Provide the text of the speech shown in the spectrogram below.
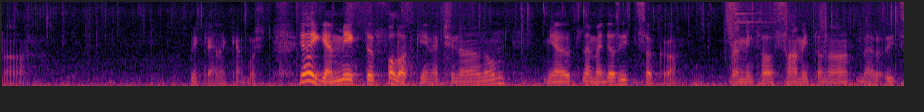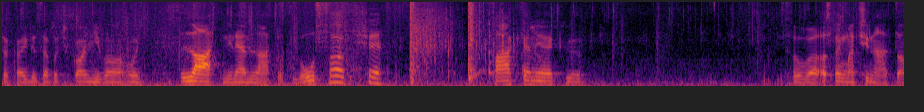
Na. Mi kell nekem most? Ja igen, még több falat kéne csinálnom, mielőtt lemegy az iccaka nem mintha számítana, mert itt szaka igazából csak annyi van, hogy látni nem látok lószat se, fákja nélkül. Szóval azt meg már csináltam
